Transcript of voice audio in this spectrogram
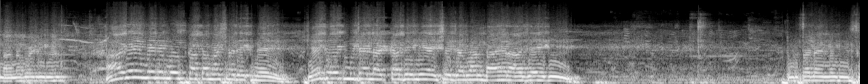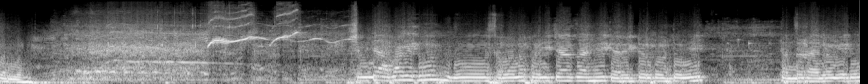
नाना पाटेकर आ गई मेरे मुझ का तमाशा देखने। ये एक मिठाई लटका देंगे ऐसे जवान बाहर आ जाएगी। पुढचा डायलॉग मी सोडलो शेवटी आभाग येतो जो सर्वांना परिचयाचा आहे कॅरेक्टर करतो मी. त्यांचा डायलॉग घेतो.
